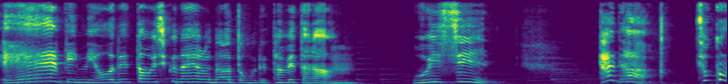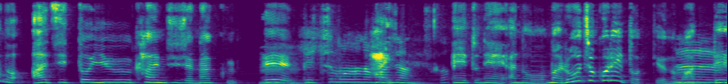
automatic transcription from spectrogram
えー、微妙で美味しくないやろなと思って食べたら、うん。美味しい。ただチョコの味という感じじゃなくって、うん。別物な感じなんですか、えっ、とねあの、まあ、ローチョコレートっていうのもあって、うん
